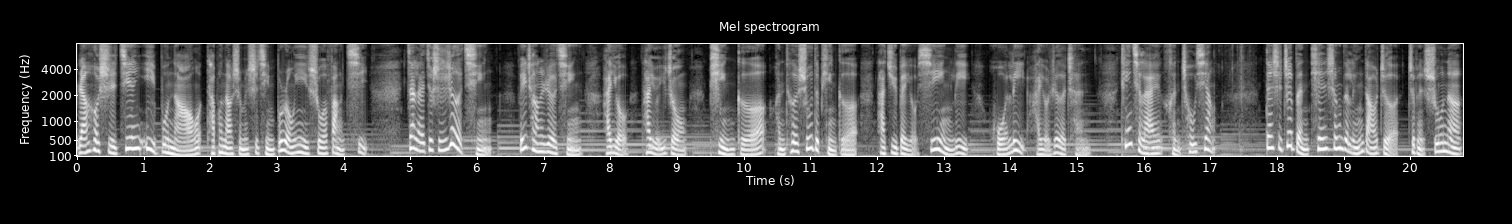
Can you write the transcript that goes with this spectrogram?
然后是坚毅不挠，他碰到什么事情不容易说放弃。再来就是热情，非常的热情，还有他有一种品格，很特殊的品格，他具备有吸引力、活力，还有热忱，听起来很抽象。但是这本《天生的领导者》这本书呢，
